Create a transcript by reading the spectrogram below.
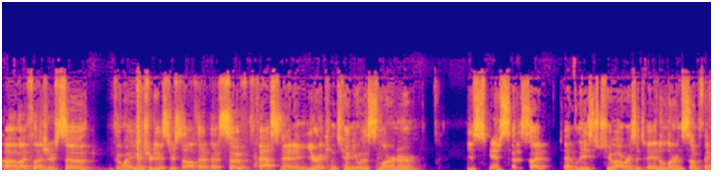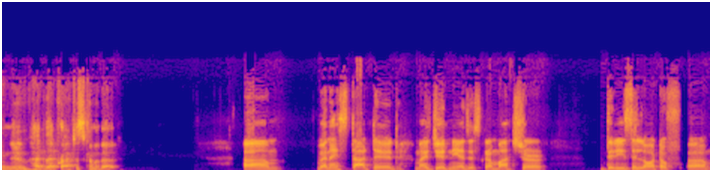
Uh, my pleasure. So the way you introduce yourself, that, that's so fascinating. You're a continuous learner. You, yep. you set aside at least two hours a day to learn something new. How did that practice come about? Um, when I started my journey as a Scrum Master, there is a lot of uh,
